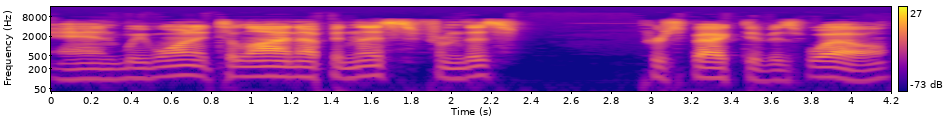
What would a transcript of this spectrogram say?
and we want it to line up in this from this perspective as well.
